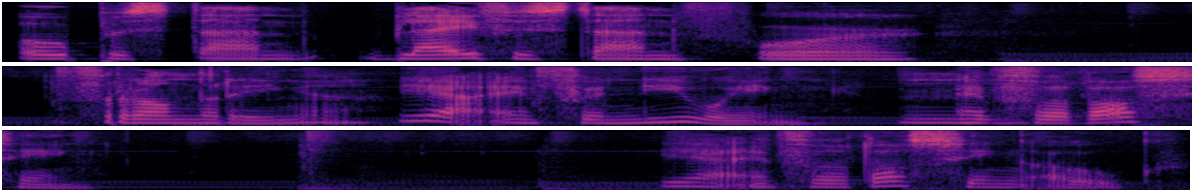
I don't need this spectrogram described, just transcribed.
openstaan, blijven staan voor veranderingen. Ja, en vernieuwing. Mm. En verrassing. Ja, en verrassing ook.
